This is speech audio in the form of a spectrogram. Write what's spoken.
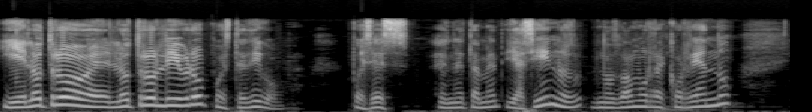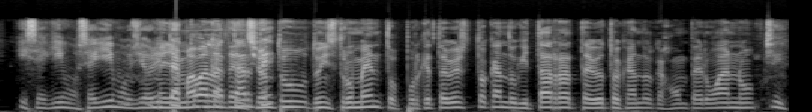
Y el otro, el otro libro, pues te digo, pues es, es netamente, y así nos, nos vamos recorriendo y seguimos, seguimos. Y ahorita Me llamaba la atención tu, tu, instrumento, porque te veo tocando guitarra, te veo tocando el cajón peruano. Sí.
